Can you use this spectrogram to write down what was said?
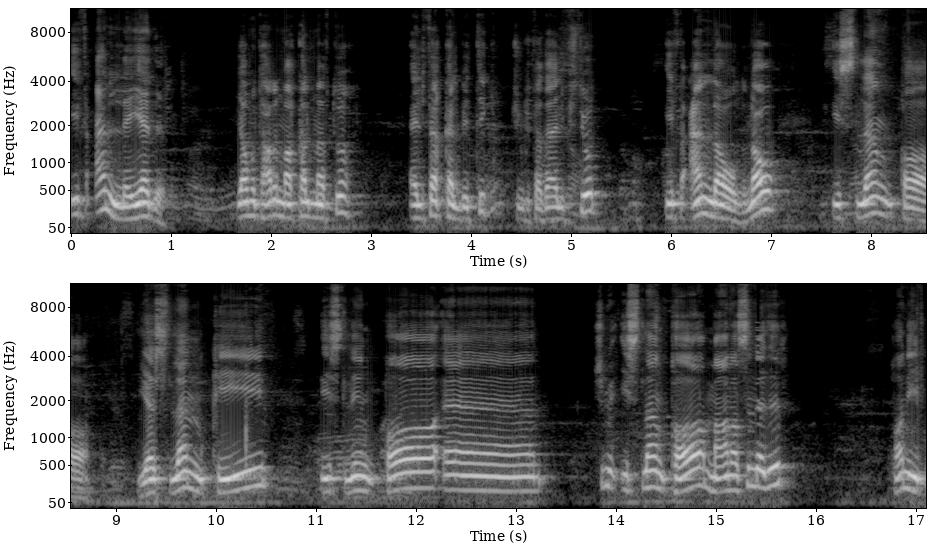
if'anleyedir. Ya mutarın makal meftuh elife kalbettik. Çünkü feda elif istiyor. İf'anla oldu. No. İslenqa yeslenqi islinqaen Şimdi islenqa manası nedir? Hani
